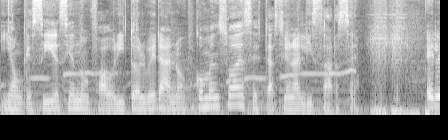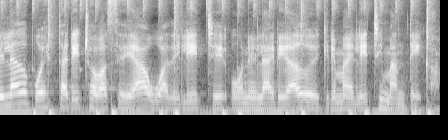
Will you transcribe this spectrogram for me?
y aunque sigue siendo un favorito del verano, comenzó a desestacionalizarse. El helado puede estar hecho a base de agua, de leche o en el agregado de crema de leche y manteca.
